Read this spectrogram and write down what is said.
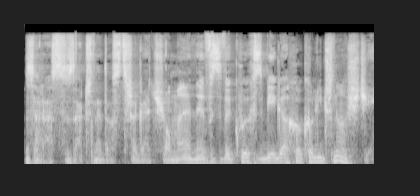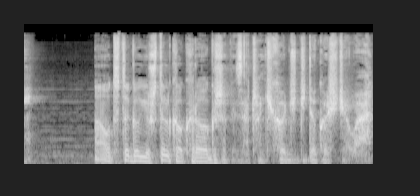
Zaraz zacznę dostrzegać omeny w zwykłych zbiegach okoliczności a od tego już tylko krok, żeby zacząć chodzić do kościoła.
